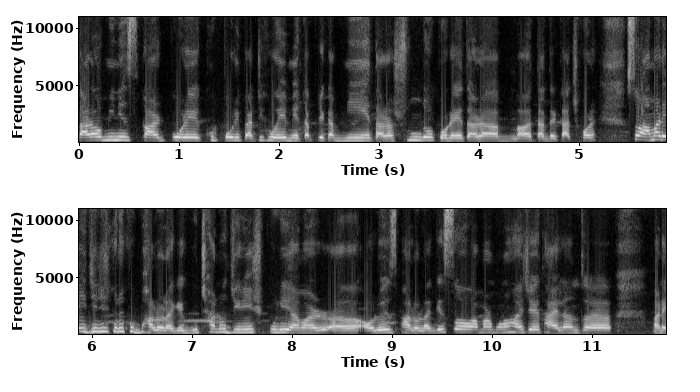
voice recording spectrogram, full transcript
তারাও মিনি স্কার্ট পরে খুব পরিপাটি হয়ে মেকআপ টেকআপ নিয়ে তারা সুন্দর করে তারা তাদের কাজ করে। সো আমার এই জিনিসগুলি খুব ভালো লাগে। গুছানো জিনিসগুলি আমার অলওয়েজ ভালো লাগে। সো আমার মনে হয় যে থাইল্যান্ড মানে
